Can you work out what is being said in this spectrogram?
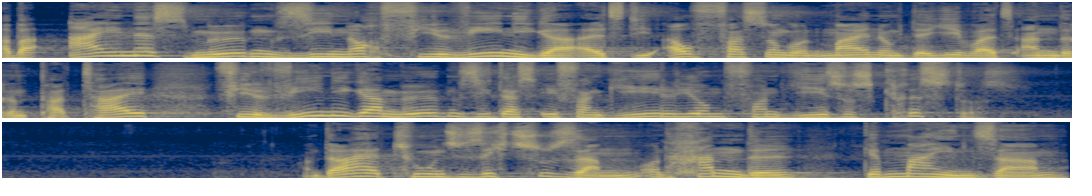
aber eines mögen sie noch viel weniger als die Auffassung und Meinung der jeweils anderen Partei, viel weniger mögen sie das Evangelium von Jesus Christus. Und daher tun sie sich zusammen und handeln gemeinsam,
